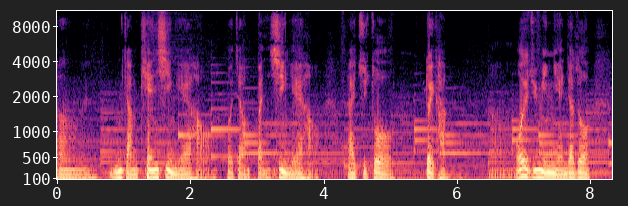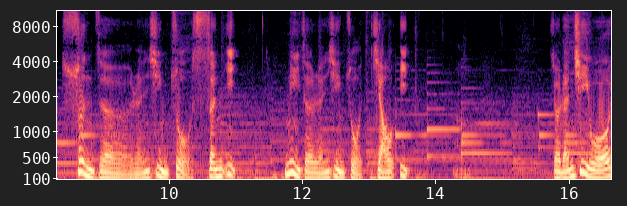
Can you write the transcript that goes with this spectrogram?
嗯，你讲天性也好，或叫本性也好，来去做对抗。啊，我有句名言叫做“顺着人性做生意，逆着人性做交易”。啊，就人气我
